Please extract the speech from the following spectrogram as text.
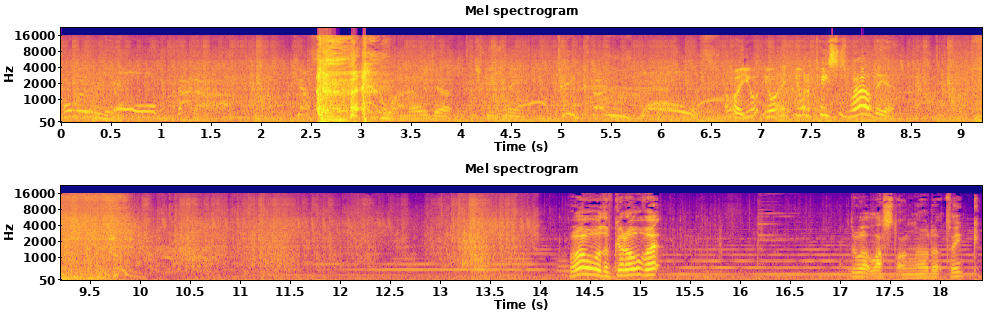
Follow your banner. Just No, you don't. Excuse me. take those walls. Oh, you, you, want, you want a piece as well, do you? Whoa, they've got over. They won't last long, though, I don't think.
